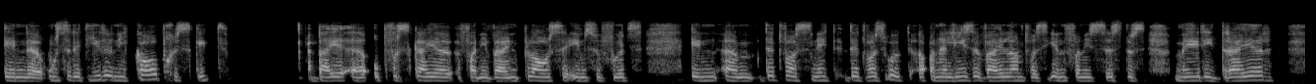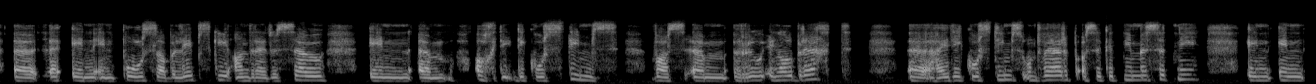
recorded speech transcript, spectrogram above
En uh, ons het dit hier in die Kaap geskiet by uh, op verskeie van die wynplase ensovoorts en ehm um, dit was net dit was ook uh, Annelise Weiland was een van die susters Mary Dreyer uh, en en Paul Sabelepski Andre Rousseau en ehm um, ag die die kostuums was ehm um, Roo Engelbrecht. Uh, hy het die kostuums ontwerp as ek dit nie mis het nie. En en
